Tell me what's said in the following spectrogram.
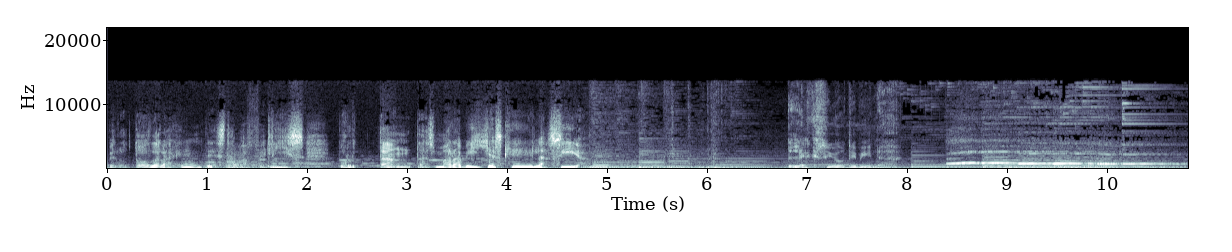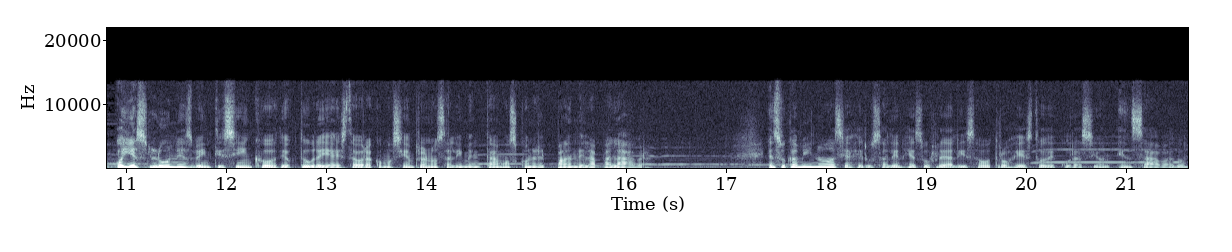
Pero toda la gente estaba feliz por tantas maravillas que él hacía. Lección Divina Hoy es lunes 25 de octubre y a esta hora como siempre nos alimentamos con el pan de la palabra. En su camino hacia Jerusalén Jesús realiza otro gesto de curación en sábado,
